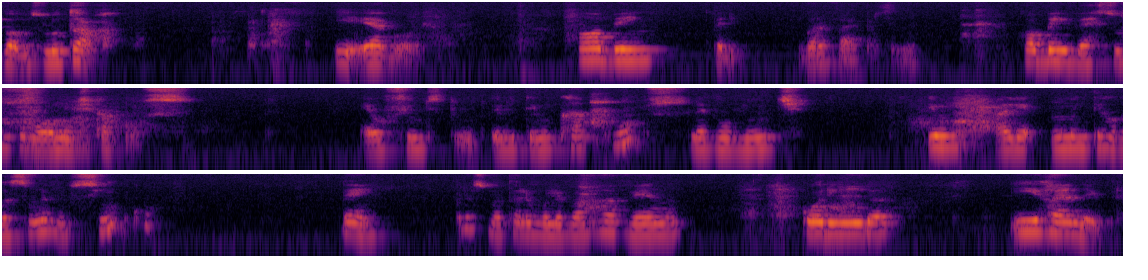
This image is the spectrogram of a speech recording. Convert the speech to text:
Vamos lutar. E é agora. Robin. Peraí, agora vai pra cima. Robin versus o Homem de Capuz. É o fim de tudo. Ele tem um capuz, level 20. E um, ali, uma interrogação, level 5. Bem, para essa batalha eu vou levar Ravena, Coringa e Raia Negra.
